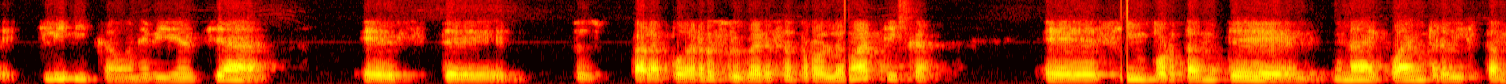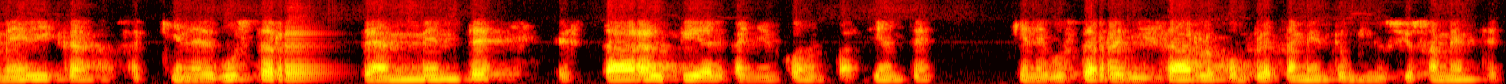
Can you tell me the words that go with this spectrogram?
eh, clínica o en evidencia este, pues, para poder resolver esa problemática. es importante una adecuada entrevista médica, o sea, quien les guste realmente estar al pie del cañón con el paciente, quien le guste revisarlo completamente, minuciosamente.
